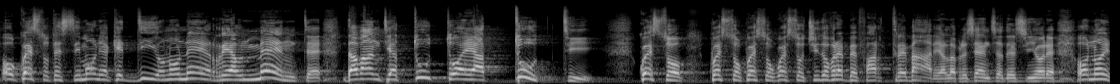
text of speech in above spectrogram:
O questo testimonia che Dio non è realmente davanti a tutto e a tutti questo, questo, questo, questo, ci dovrebbe far tremare alla presenza del Signore. Oh, noi,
